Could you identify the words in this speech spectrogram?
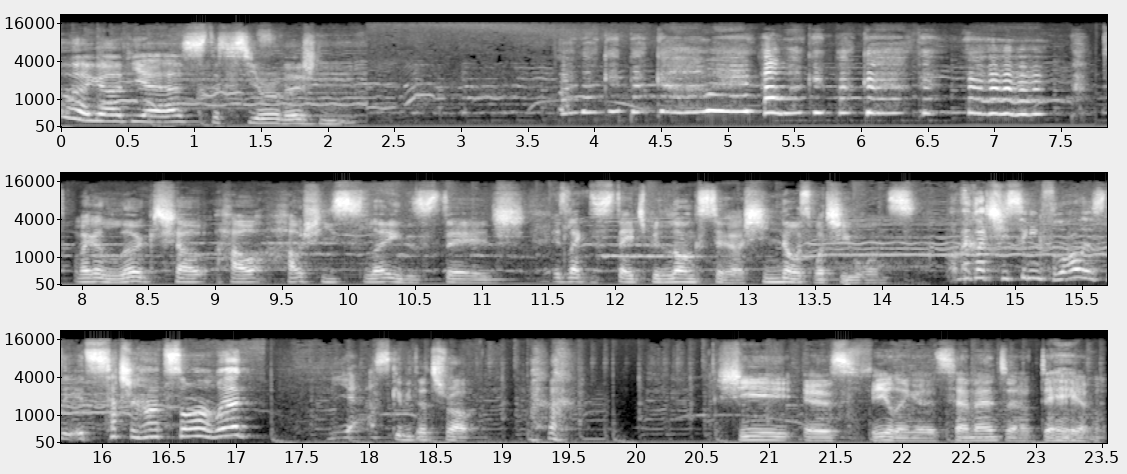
oh my god, yes, this is Eurovision. My god, look how, how, how she's slaying the stage. It's like the stage belongs to her. She knows what she wants. Oh my god, she's singing flawlessly. It's such a hard song. Well, yes, give me that drop. she is feeling it, Samantha. Damn.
